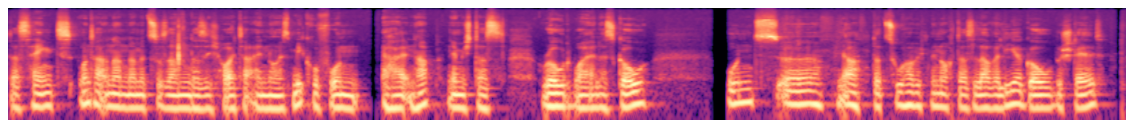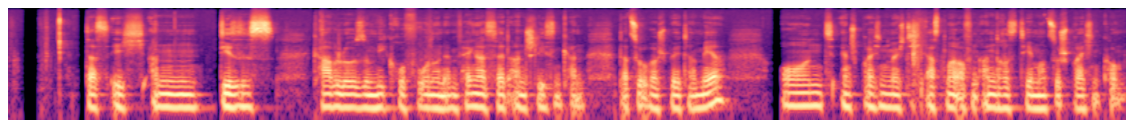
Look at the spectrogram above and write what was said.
Das hängt unter anderem damit zusammen, dass ich heute ein neues Mikrofon erhalten habe, nämlich das Rode Wireless Go. Und äh, ja, dazu habe ich mir noch das Lavalier Go bestellt, das ich an dieses kabellose Mikrofon und Empfängerset anschließen kann. Dazu aber später mehr und entsprechend möchte ich erstmal auf ein anderes Thema zu sprechen kommen.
